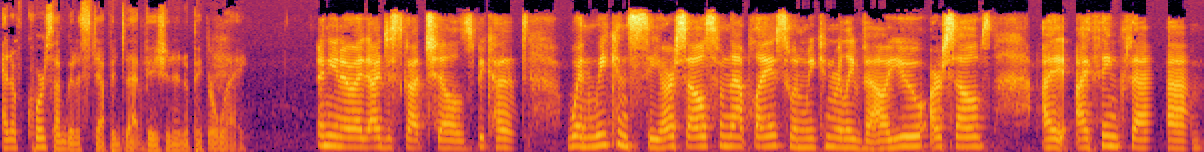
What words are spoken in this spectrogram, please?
And of course I'm going to step into that vision in a bigger way. And you know, I, I, just got chills because when we can see ourselves from that place, when we can really value ourselves, I I think that um,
